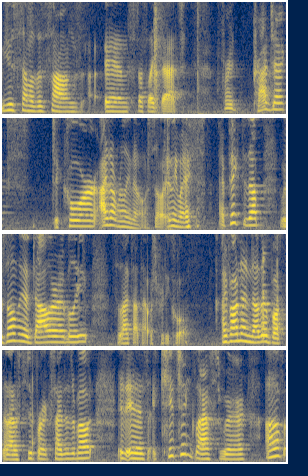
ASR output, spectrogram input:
use some of the songs and stuff like that for projects, decor. I don't really know. So anyways, I picked it up. It was only a dollar, I believe. So I thought that was pretty cool. I found another book that I was super excited about. It is kitchen glassware of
